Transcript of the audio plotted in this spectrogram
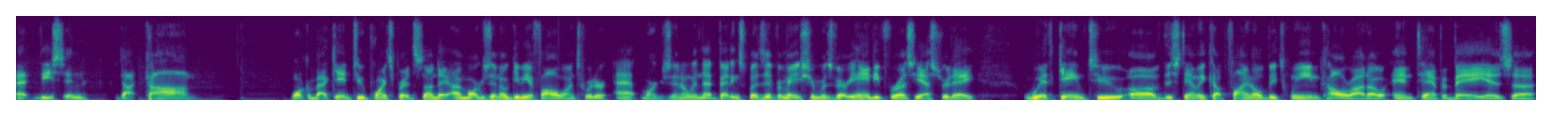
at vsin.com. Welcome back in Two Point Spread Sunday. I'm Mark Zinno. Give me a follow on Twitter at Mark Zinno. And that betting splits information was very handy for us yesterday with game two of the Stanley Cup final between Colorado and Tampa Bay as uh,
